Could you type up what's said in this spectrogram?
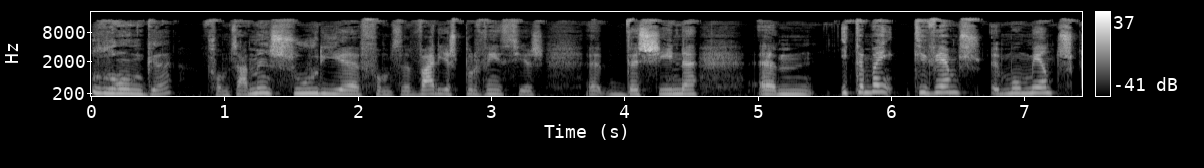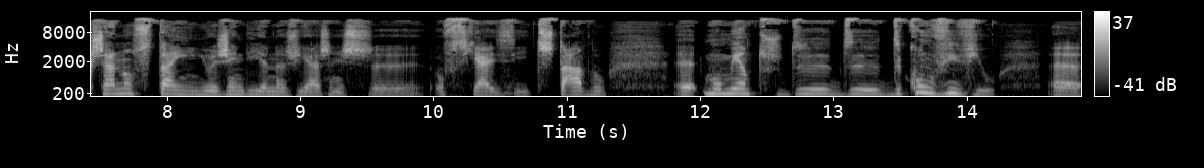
longa. Fomos à Manchúria, fomos a várias províncias da China e também tivemos momentos que já não se têm hoje em dia nas viagens oficiais e de Estado, momentos de, de- de convívio. Uh,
